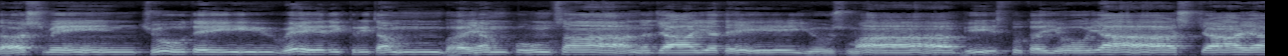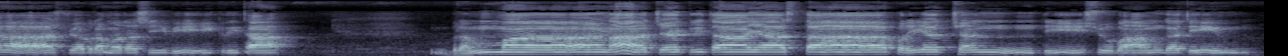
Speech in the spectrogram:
तस्मिन् च्युते वैरिकृतं भयं पुंसान् जायते युष्माभिस्तुतयो याश्चायाश्वभ्रमरसिभिः कृता ब्रह्माणा च कृतायास्ता प्रयच्छन्ति शुभां गतिम्।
